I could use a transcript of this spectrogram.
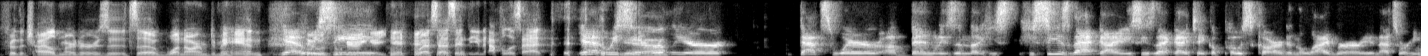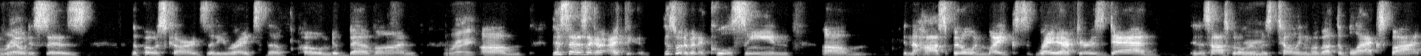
for the child murderers. It's a one armed man yeah, who we who's wearing see, a USS Indianapolis hat. yeah, who we see earlier. That's where uh, Ben, when he's in the, he's he sees that guy and he sees that guy take a postcard in the library, and that's where he Right. notices the postcards that he writes the poem to Bev on. right. Um, this has like a, I think this would have been a cool scene um, in the hospital when Mike's right after his dad in his hospital room Mm. is telling him about the black spot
